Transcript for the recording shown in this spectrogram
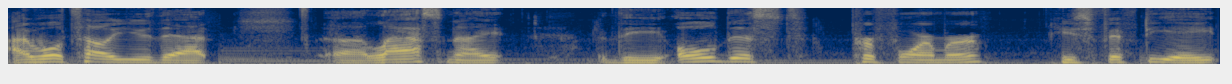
I will tell you that uh, last night, the oldest performer, he's 58,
